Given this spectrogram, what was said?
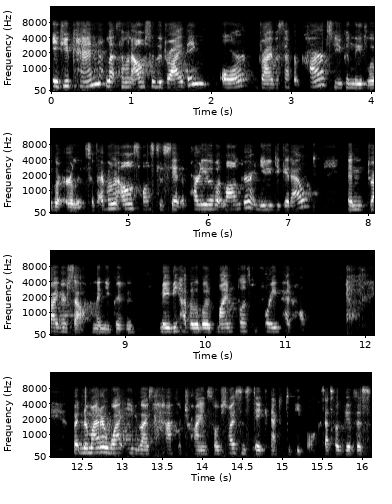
If you can, let someone else do the driving or drive a separate car so you can leave a little bit early. So if everyone else wants to stay at the party a little bit longer and you need to get out, then drive yourself and then you can maybe have a little bit of mindfulness before you head home. But no matter what, you guys have to try and socialize and stay connected to people because that's what gives us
